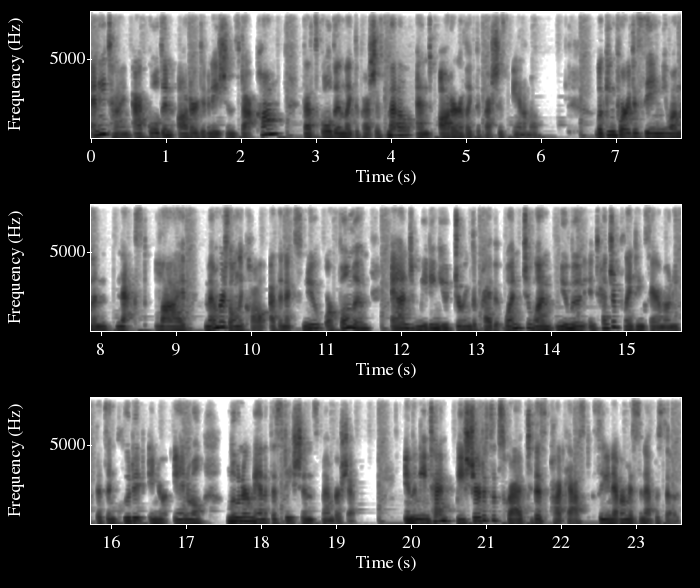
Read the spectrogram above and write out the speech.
anytime at goldenotterdivinations.com. That's golden like the precious metal and otter like the precious animal. Looking forward to seeing you on the next live members only call at the next new or full moon and meeting you during the private one to one new moon intention planting ceremony that's included in your annual Lunar Manifestations membership. In the meantime, be sure to subscribe to this podcast so you never miss an episode.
